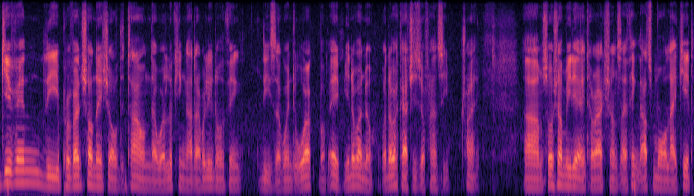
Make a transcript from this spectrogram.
given the provincial nature of the town that we're looking at, I really don't think these are going to work. But hey, you never know. Whatever catches your fancy, try. Um, social media interactions, I think that's more like it.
